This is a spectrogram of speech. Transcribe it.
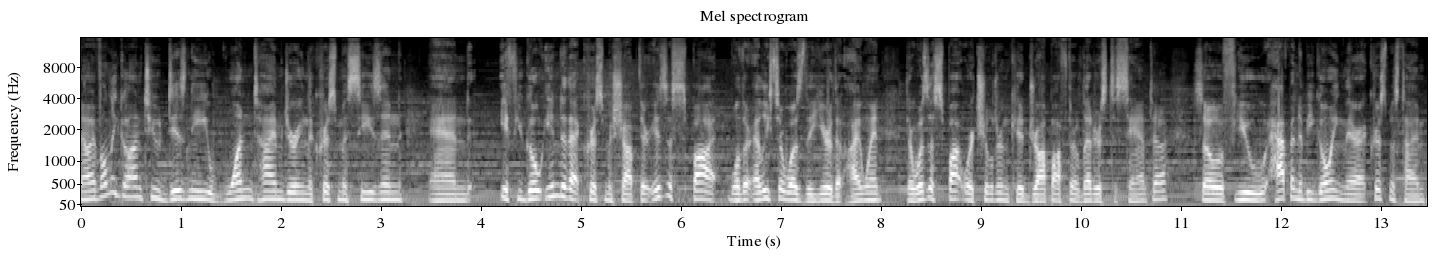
Now, I've only gone to Disney one time during the Christmas season, and if you go into that Christmas shop, there is a spot. Well, there, at least there was the year that I went. There was a spot where children could drop off their letters to Santa. So if you happen to be going there at Christmas time,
